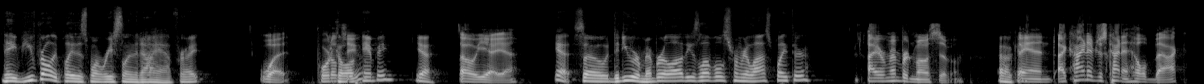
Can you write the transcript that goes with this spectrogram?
Nave, you've probably played this more recently than I have, right? What Portal Two? campaign? Yeah, Oh yeah, yeah. Yeah. So did you remember a lot of these levels from your last playthrough? I remembered most of them. Okay. and I kind of just kind of held back.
